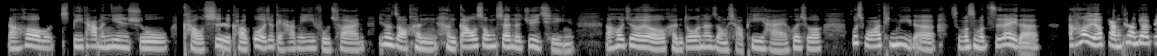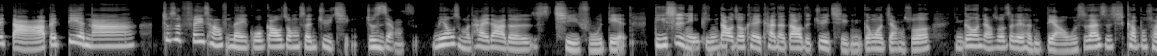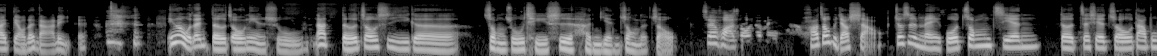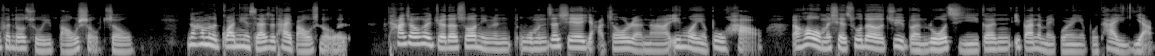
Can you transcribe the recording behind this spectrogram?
然后逼他们念书，考试考过就给他们衣服穿，那种很很高中生的剧情。然后就有很多那种小屁孩会说：“为什么我要听你的？什么什么之类的。”然后有反抗就会被打、被电啊。就是非常美国高中生剧情就是这样子，没有什么太大的起伏点。迪士尼频道就可以看得到的剧情，你跟我讲说，你跟我讲说这个很屌，我实在是看不出来屌在哪里。因为我在德州念书，那德州是一个种族歧视很严重的州，所以华州就没有。华州比较少，就是美国中间的这些州，大部分都属于保守州。那他们的观念实在是太保守了，他就会觉得说，你们我们这些亚洲人啊，英文也不好，然后我们写出的剧本逻辑跟一般的美国人也不太一样，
